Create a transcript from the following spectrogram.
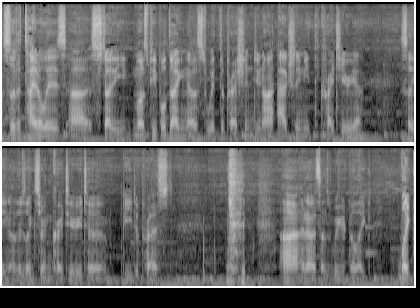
So the title is uh, "Study: Most people diagnosed with depression do not actually meet the criteria." So you know, there's like certain criteria to be depressed. uh, I know it sounds weird, but like, like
